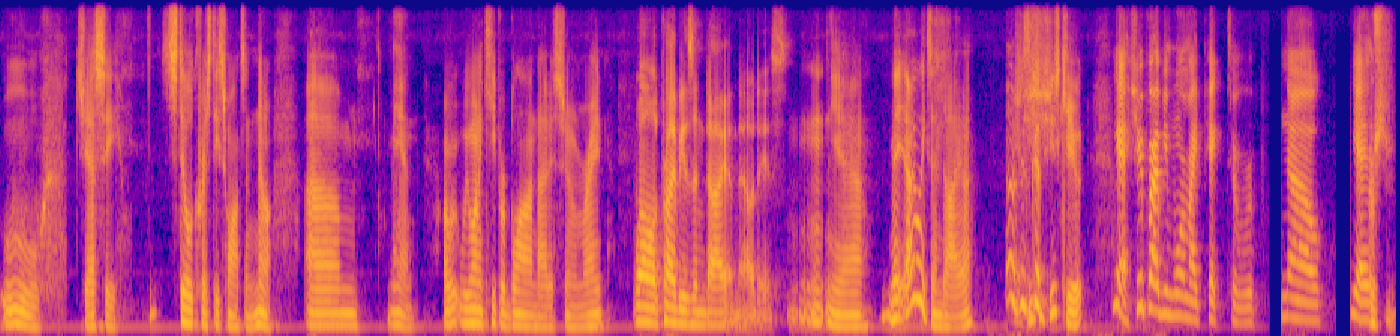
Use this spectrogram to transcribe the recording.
Ooh, Jesse. Still Kristy Swanson. No. Um, man, we, we want to keep her blonde, I'd assume, right? Well, it'd probably be Zendaya nowadays. Mm, yeah. I like Zendaya. Oh, she's She- good. She's cute. Yeah, she'd probably be more my pick to. Re- no. Yeah. Or she,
